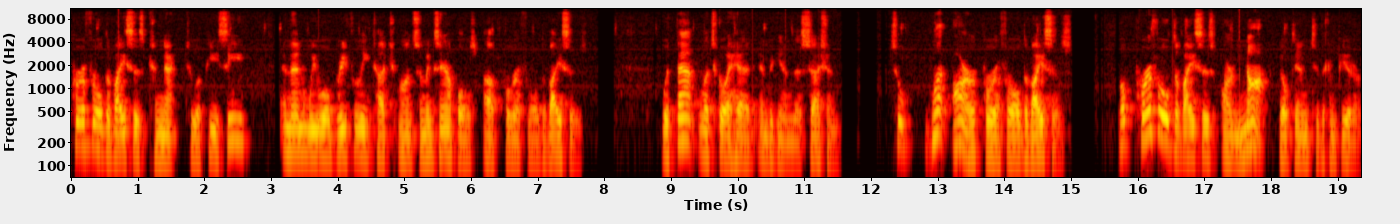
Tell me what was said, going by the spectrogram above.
peripheral devices connect to a PC, and then we will briefly touch on some examples of peripheral devices. With that, let's go ahead and begin this session. So what are peripheral devices? Well, peripheral devices are not built into the computer.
